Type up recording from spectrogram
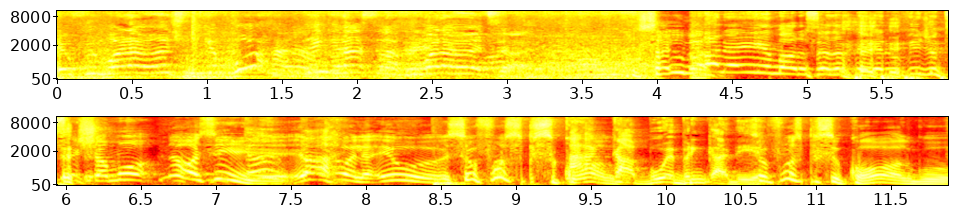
Eu fui embora antes, porque, porra, não tem graça lá. Fui embora antes, ó. Saiu mesmo. Olha aí, Mauro César Pereira, o vídeo que você chamou. Não, assim, eu- olha, eu, se eu fosse psicólogo. Acabou, é Se brincadeira. eu fosse psicólogo,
